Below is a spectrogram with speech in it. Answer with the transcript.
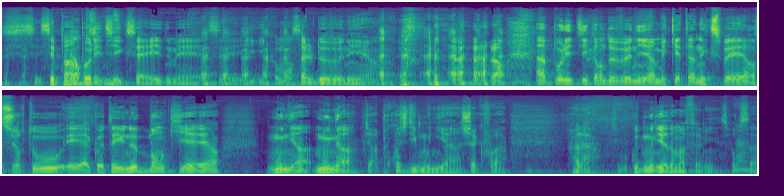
C'est pas un politique, Saïd, mais il commence à le devenir. Alors, un politique en devenir, mais qui est un expert surtout, et à côté une banquière, Mounia. Mouna. Pourquoi je dis Mounia à chaque fois? Voilà, j'ai beaucoup de Mounia dans ma famille, c'est pour ah, ça.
